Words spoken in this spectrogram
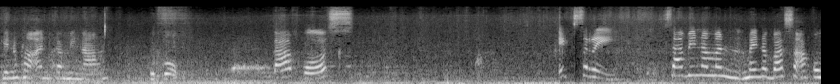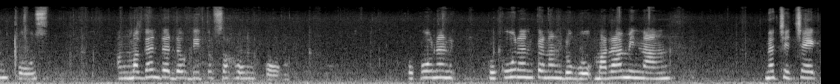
kinuhaan kami ng dugo. Tapos, x-ray. Sabi naman, may nabasa akong post, ang maganda daw dito sa Hong Kong, kukunan, kukunan ka ng dugo, marami nang na-check.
